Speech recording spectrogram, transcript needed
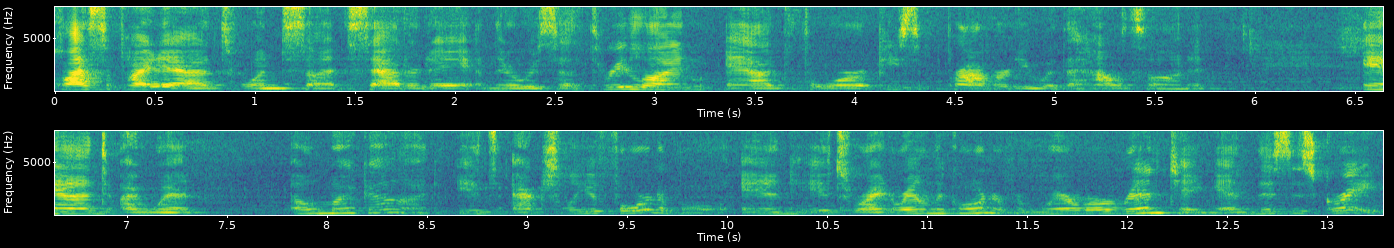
classified ads one Sa- Saturday, and there was a three-line ad for a piece of property with a house on it. And I went, oh my God, it's actually affordable, and it's right around the corner from where we're renting, and this is great.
